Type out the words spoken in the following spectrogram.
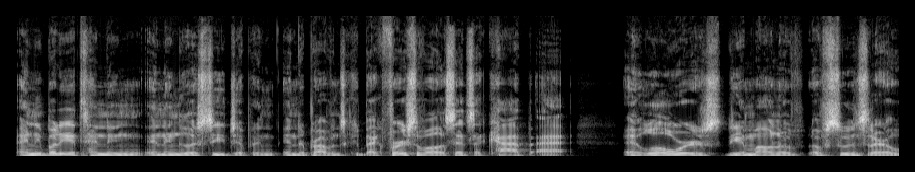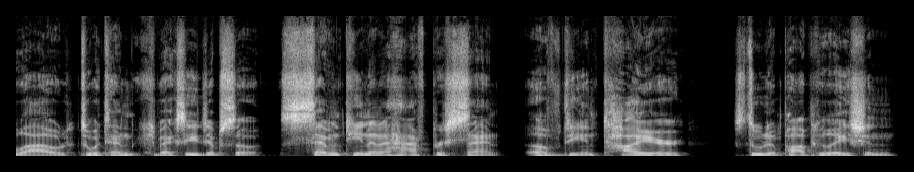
Anybody attending an English CEGEP in, in the province of Quebec, first of all, it sets a cap at it lowers the amount of, of students that are allowed to attend Quebec CEGEP. So 17.5% of the entire student population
